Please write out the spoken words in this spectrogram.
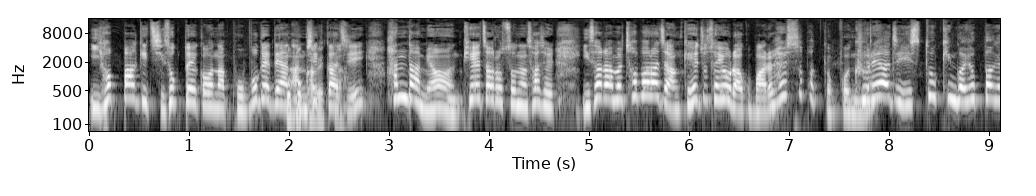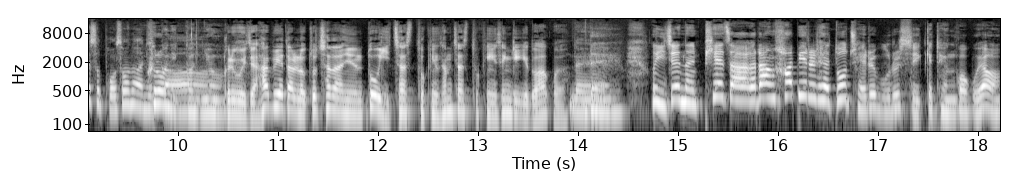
이 협박이 지속되거나 보복에 대한 보복하겠다. 암시까지 한다면 피해자로서는 사실 이 사람을 처벌하지 않게 해주세요라고 말을 할 수밖에 없거든요. 그래야지 이 스토킹과 협박에서 벗어나니까. 그러니까요. 그리고 이제 합의해달라고 쫓아다니는 또 2차 스토킹, 3차 스토킹이 생기기도 하고요. 네. 네. 이제는 피해자랑 합의를 해도 죄를 물을 수 있게 된 거고요.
